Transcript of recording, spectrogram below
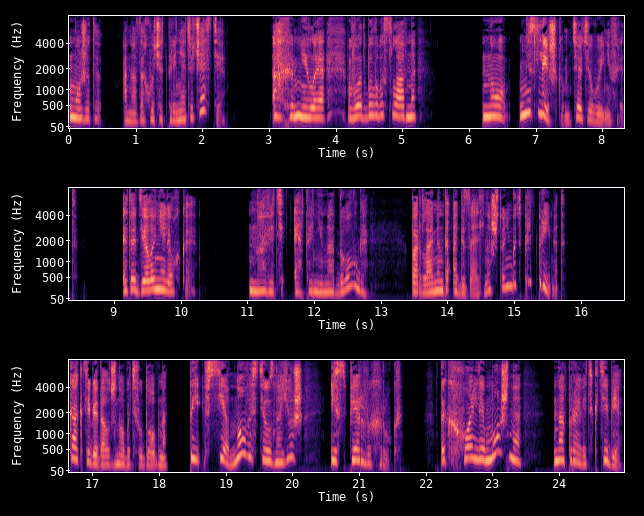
Может, она захочет принять участие? Ах, милая, вот было бы славно. Ну, не слишком, тетя Уинифред. Это дело нелегкое. Но ведь это ненадолго. Парламент обязательно что-нибудь предпримет. Как тебе должно быть удобно. Ты все новости узнаешь из первых рук. Так Холли можно направить к тебе?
